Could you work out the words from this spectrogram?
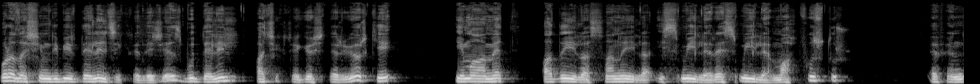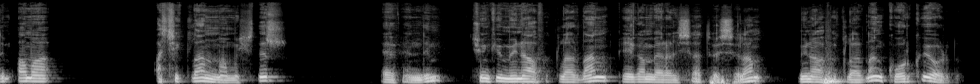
Burada şimdi bir delil zikredeceğiz. Bu delil açıkça gösteriyor ki imamet adıyla, sanıyla, ismiyle, resmiyle mahfuzdur. Efendim ama açıklanmamıştır. Efendim çünkü münafıklardan Peygamber Aleyhisselatü Vesselam münafıklardan korkuyordu.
